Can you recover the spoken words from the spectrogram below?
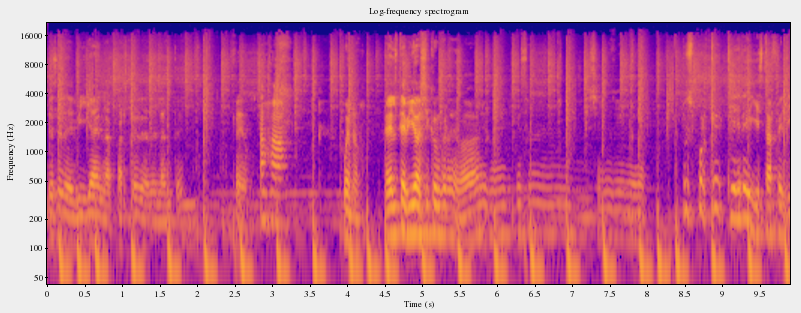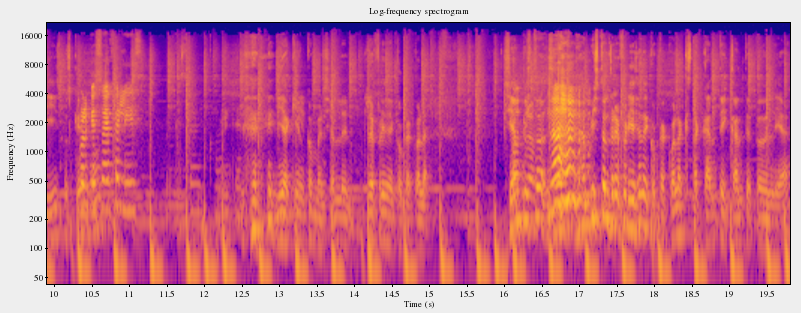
de ese de villa en la parte de adelante. Feo. Ajá. Bueno, él te vio así con cara de, ay, güey, ¿por qué Pues porque quiere y está feliz, pues que Porque soy feliz. Y aquí el comercial del refri de Coca-Cola. ¿Sí han, visto, sí han, visto el refri ese de Coca-Cola que está cante y cante todo el día?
